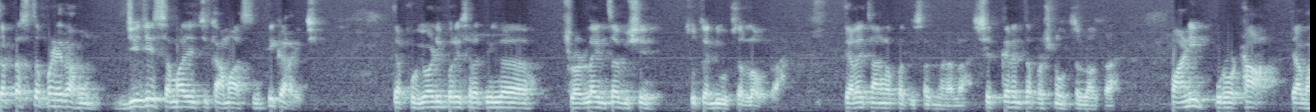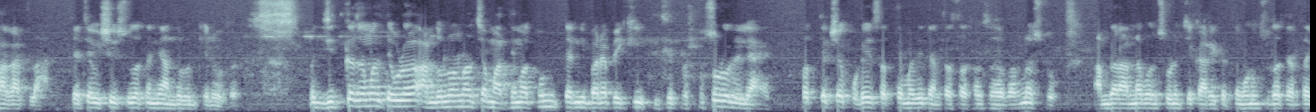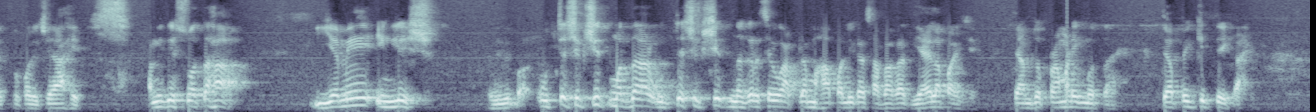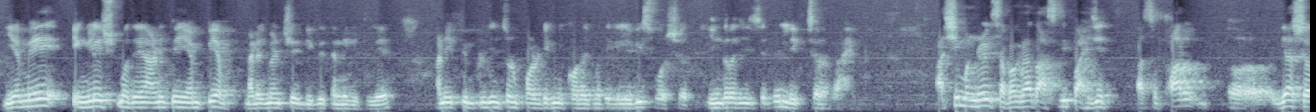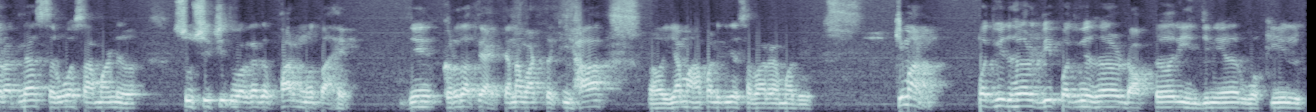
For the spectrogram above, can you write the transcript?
तटस्थपणे राहून जी जी समाजाची कामं असतील ती करायची. त्या फुगेवाडी परिसरातील फ्लडलाईनचा विषय जो त्यांनी उचलला होता त्यालाही चांगला प्रतिसाद मिळाला. शेतकऱ्यांचा प्रश्न उचलला होता. पाणी पुरवठा त्या भागातला. त्याच्याविषयी सुद्धा त्यांनी आंदोलन केलं होतं. पण जितकं जमल तेवढं आंदोलनाच्या माध्यमातून त्यांनी बऱ्यापैकी तिथले प्रश्न सोडवलेले आहेत. प्रत्यक्ष कुठेही सत्तेमध्ये त्यांचा तसा सहभाग नसतो. आमदार अण्णा बनसोडेचे कार्यकर्ते म्हणून सुद्धा त्यांचा एक तो परिचय आहे. आणि ते स्वतः एम ए इंग्लिश उच्च शिक्षित मतदार उच्च शिक्षित नगरसेवक आपल्या महापालिका सभागात यायला पाहिजे. ते आमचं प्रामाणिक मत आहे. त्यापैकी ते एक आहे. एम ए इंग्लिशमध्ये आणि ते एम पी एम मॅनेजमेंटची डिग्री त्यांनी घेतली आहे. आणि पिंपरी चिंचवड पॉलिटेक्निक कॉलेजमध्ये गेले वीस वर्ष इंग्रजीचे ते लेक्चरर आहेत. अशी मंडळी सभागृहात असली पाहिजेत असं फार या शहरातल्या सर्वसामान्य सुशिक्षित वर्गाचं फार मत आहे. जे करदाते आहेत त्यांना वाटतं की हा या महापालिकेच्या सभागृहामध्ये किमान पदवीधर द्विपदवीधर डॉक्टर इंजिनियर वकील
